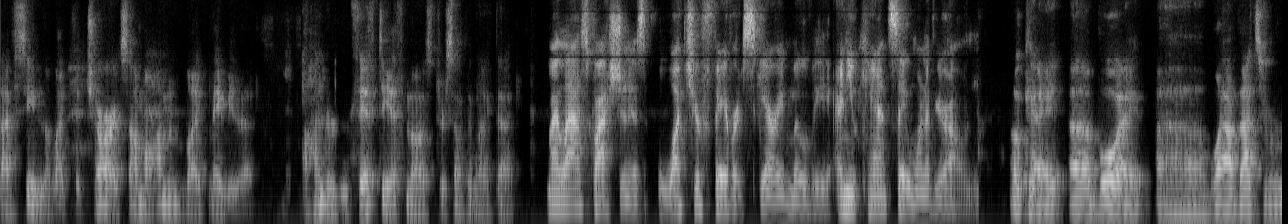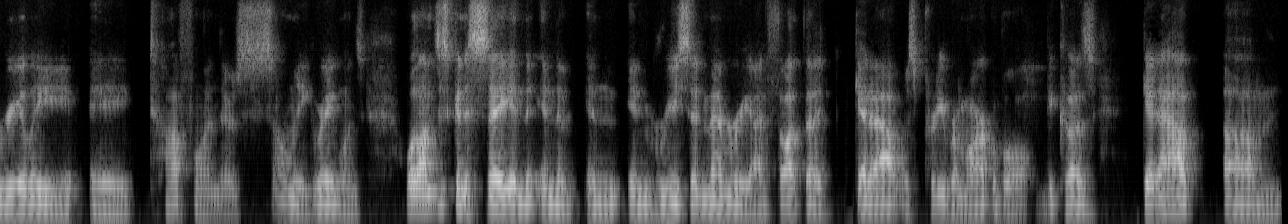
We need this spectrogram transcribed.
I've seen the like the charts. I'm. I'm like maybe the 150th most or something like that. My last question is, what's your favorite scary movie? And you can't say one of your own. Okay, uh, boy, uh, wow, that's really a tough one. There's so many great ones. Well, I'm just going to say in the in the in in recent memory, I thought that Get Out was pretty remarkable because Get Out um,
